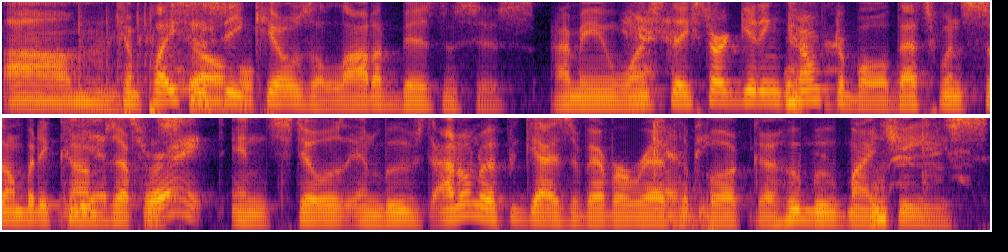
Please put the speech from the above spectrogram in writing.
Um, Complacency so, kills a lot of businesses. I mean, once they start getting comfortable, that's when somebody comes up right. and, and still and moves. I don't know if you guys have ever read can the be. book, uh, Who Moved My Cheese?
